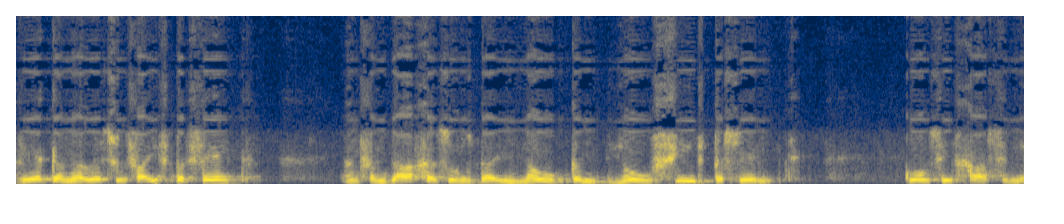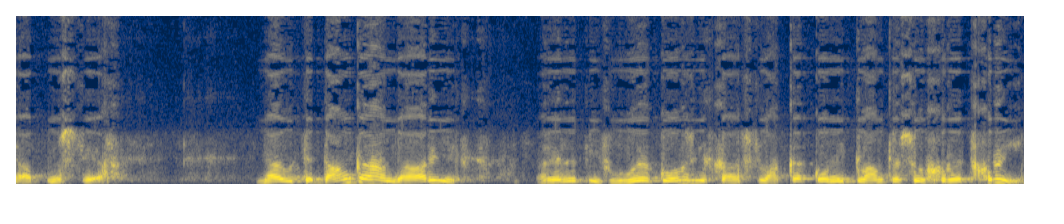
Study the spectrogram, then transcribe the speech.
reken hulle so 5% en vandag is ons by 0.04% koolstofgas in die atmosfeer. Nou te danke aan daardie relatief hoë koolstofgasvlakke kon die plante so groot groei.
